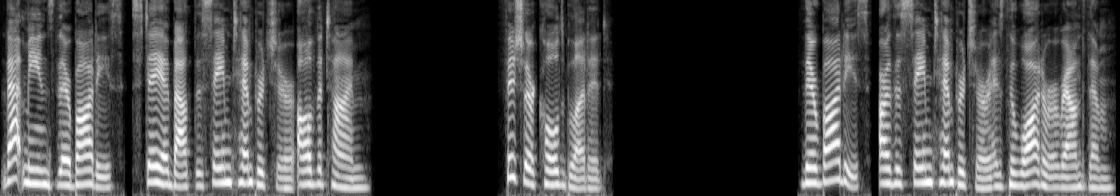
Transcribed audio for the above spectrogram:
That means their bodies stay about the same temperature all the time. Fish are cold-blooded. Their bodies are the same temperature as the water around them.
